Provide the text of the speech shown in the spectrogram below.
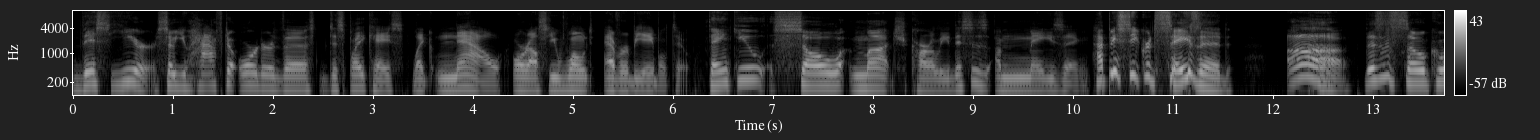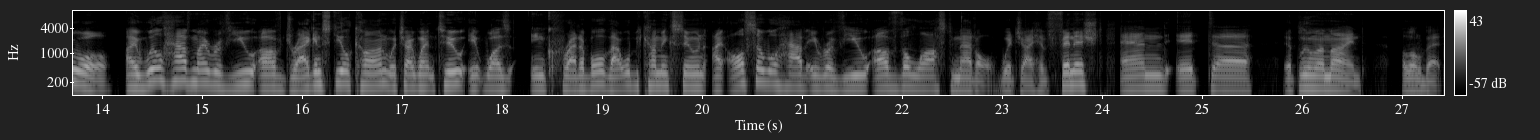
this year. So you have to order the display case like now, or else you won't ever be able to. Thank you so much, Carly. This is amazing. Happy Secret Sazed! Ah, this is so cool. I will have my review of Dragonsteel Con, which I went to. It was incredible. That will be coming soon. I also will have a review of The Lost Metal, which I have finished, and it uh, it blew my mind a little bit.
